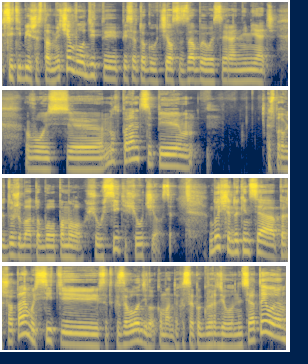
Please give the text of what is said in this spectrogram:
Сіті більше став м'ячем володіти після того, як Челсі забив цей ранній м'яч. Ось, е, ну, в принципі, справді дуже багато було помилок, що у Сіті, що у Челсі. Ближче до кінця першого тайму Сіті все-таки заволоділа команда Хосепа Гвардіола ініціативою.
